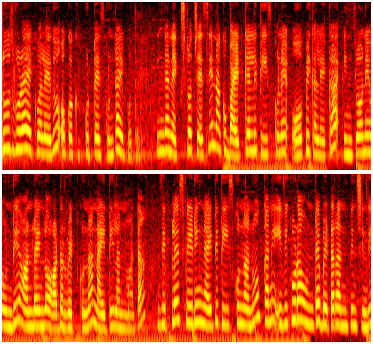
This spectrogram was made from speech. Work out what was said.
లూజ్ కూడా ఎక్కువ లేదు ఒక్కొక్క కుట్టేసుకుంటే అయిపోతుంది. ఇంకా నెక్స్ట్ వచ్చేసి నాకు బయటకు వెళ్ళి తీసుకునే ఓపిక లేక ఇంట్లోనే ఉండి ఆన్లైన్లో ఆర్డర్ పెట్టుకున్న నైటీలు అనమాట జిప్లెస్ ఫీడింగ్ నైటీ తీసుకున్నాను కానీ ఇవి కూడా ఉంటే బెటర్ అనిపించింది.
